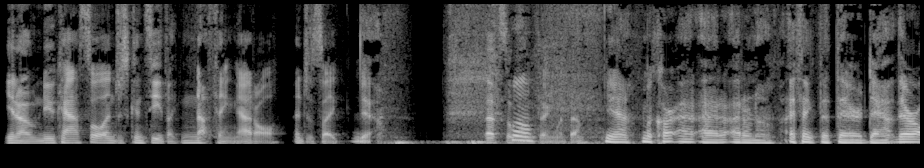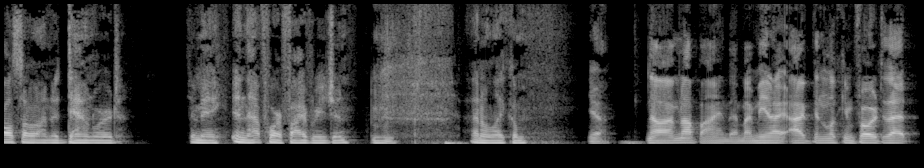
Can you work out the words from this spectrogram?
you know Newcastle, and just concede like nothing at all, and just like yeah, that's the Well, one thing with them. yeah. McCar- I, I I don't know. I think that they're down. They're also on a downward to me in that four or five region. Mm-hmm. I don't like them. Yeah. No, I'm not buying them. I mean, I, I've been looking forward to that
